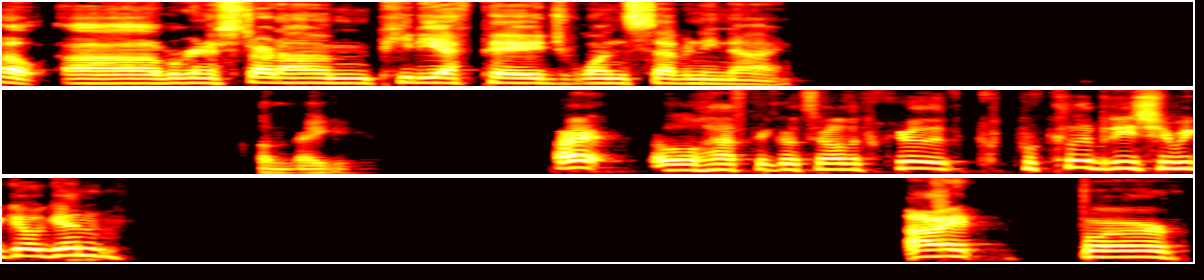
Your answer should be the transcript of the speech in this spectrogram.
Oh, uh, we're gonna start on PDF page 179. Oh, Mega Hero. All right, we'll have to go through all the procliv- proclivities. Here we go again. All right, for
